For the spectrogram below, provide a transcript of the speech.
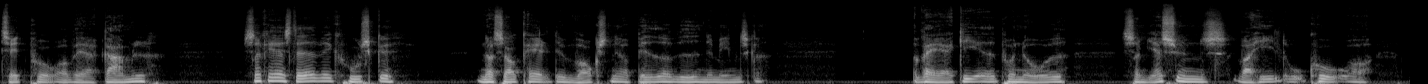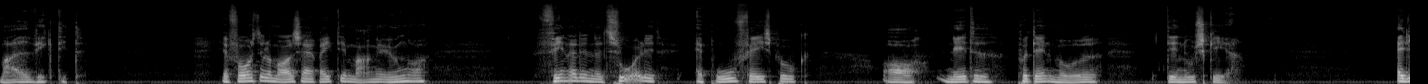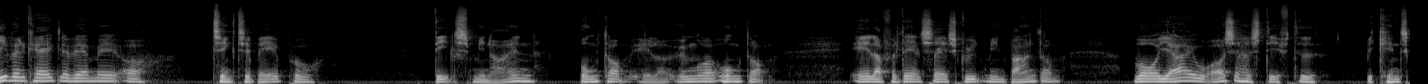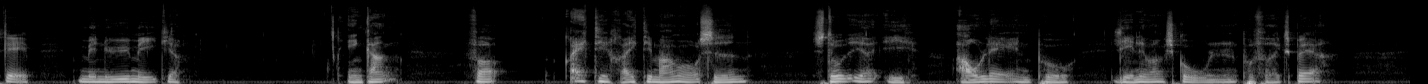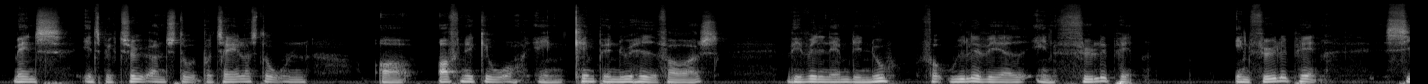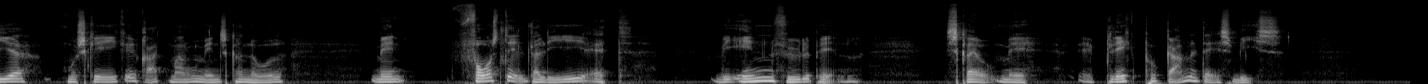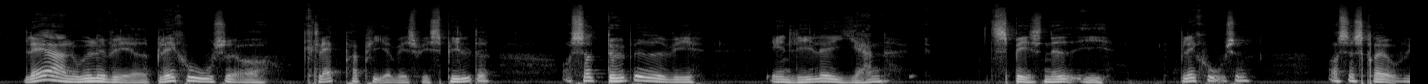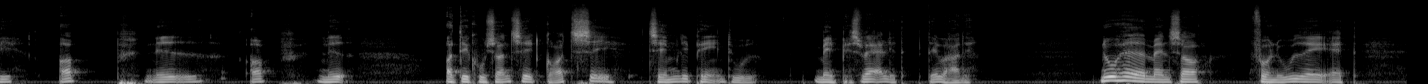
tæt på at være gammel, så kan jeg stadigvæk huske, når såkaldte voksne og bedre vidende mennesker reagerede på noget, som jeg synes var helt ok og meget vigtigt. Jeg forestiller mig også, at rigtig mange yngre finder det naturligt at bruge Facebook og nettet på den måde, det nu sker. Alligevel kan jeg ikke lade være med at tænke tilbage på dels min egen ungdom eller yngre ungdom, eller for den sags skyld min barndom, hvor jeg jo også har stiftet bekendtskab med nye medier. En gang for rigtig, rigtig mange år siden stod jeg i aflagen på Lindevangsskolen på Frederiksberg, mens inspektøren stod på talerstolen og offentliggjorde en kæmpe nyhed for os. Vi vil nemlig nu få udleveret en fyldepind. En fyldepind siger måske ikke ret mange mennesker noget, men forestil dig lige, at vi inden fyldepinden skrev med øh, blæk på gammeldags vis. Læreren udleverede blækhuse og klatpapir, hvis vi spildte, og så dyppede vi en lille spids ned i blækhuset, og så skrev vi op, ned, op, ned. Og det kunne sådan set godt se temmelig pænt ud. Men besværligt, det var det. Nu havde man så fundet ud af at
